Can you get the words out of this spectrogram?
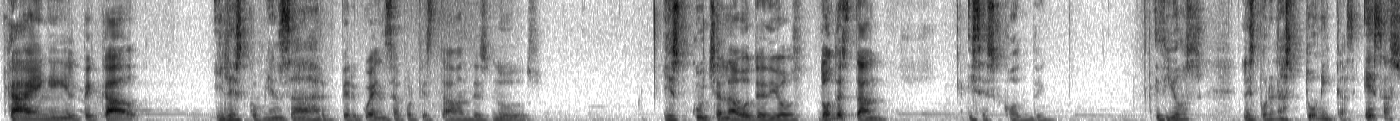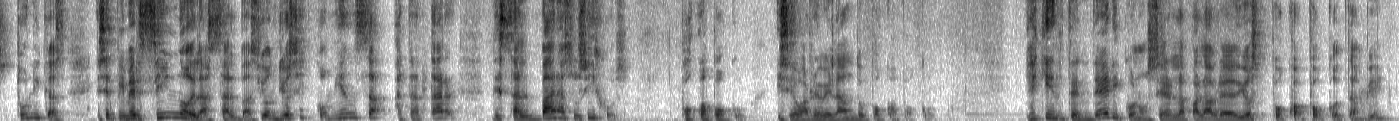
caen en el pecado y les comienza a dar vergüenza porque estaban desnudos. Y escuchan la voz de Dios. ¿Dónde están? Y se esconden. Y Dios les pone unas túnicas. Esas túnicas es el primer signo de la salvación. Dios comienza a tratar de salvar a sus hijos poco a poco y se va revelando poco a poco. Y hay que entender y conocer la palabra de Dios poco a poco también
